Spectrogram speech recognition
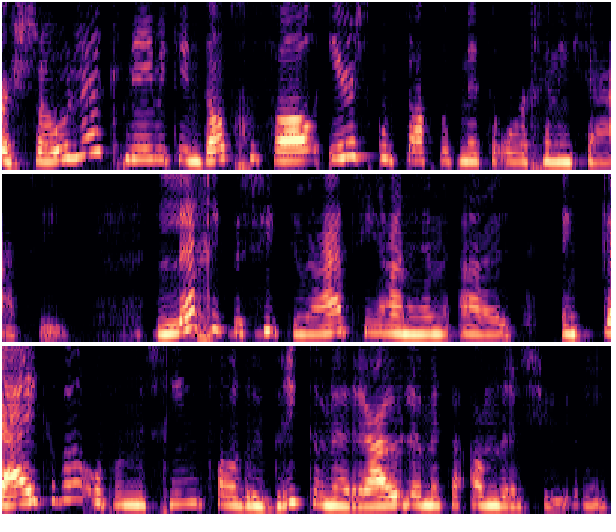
Persoonlijk neem ik in dat geval eerst contact op met de organisatie. Leg ik de situatie aan hen uit en kijken we of we misschien van rubriek kunnen ruilen met de andere jury.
